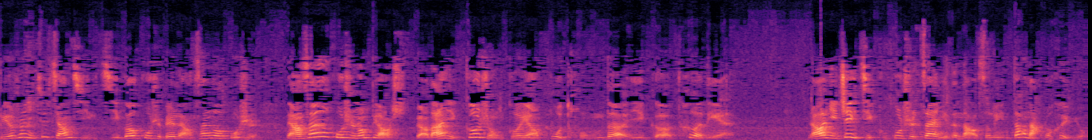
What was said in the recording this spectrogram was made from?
比如说，你就讲几几个故事，比如两三个故事，两三个故事能表示表达你各种各样不同的一个特点，然后你这几个故事在你的脑子里，你到哪都可以用。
